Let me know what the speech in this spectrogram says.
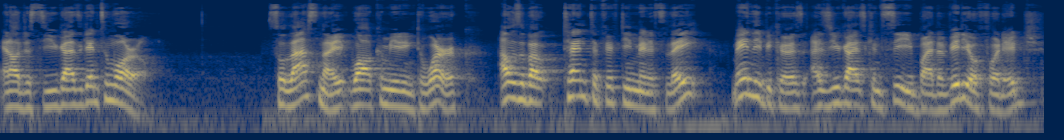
and I'll just see you guys again tomorrow. So last night, while commuting to work, I was about 10 to 15 minutes late, Mainly because, as you guys can see by the video footage,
